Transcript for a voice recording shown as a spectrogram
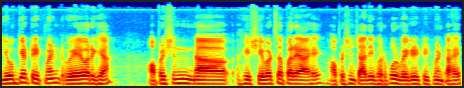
योग्य ट्रीटमेंट वेळेवर घ्या. ऑपरेशन हे शेवटचा पर्याय आहे. ऑपरेशनच्या आधी भरपूर वेगळी ट्रीटमेंट आहे.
